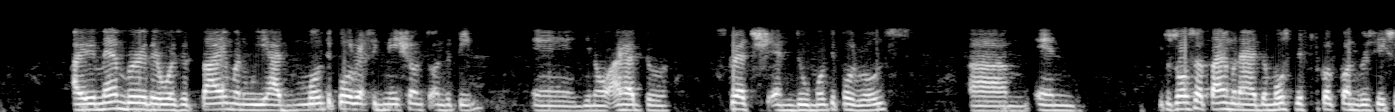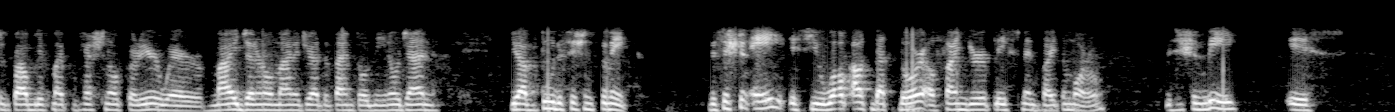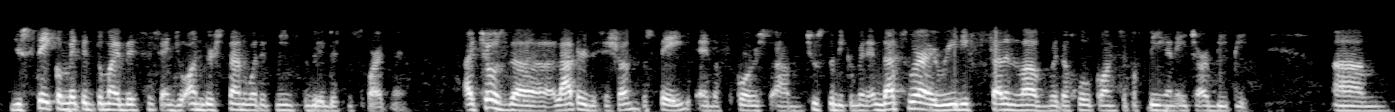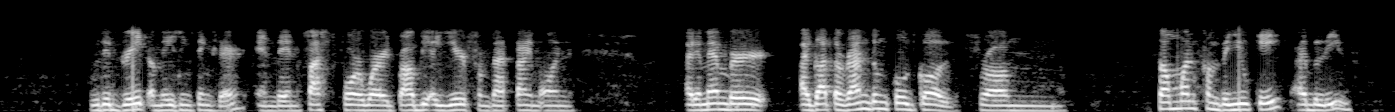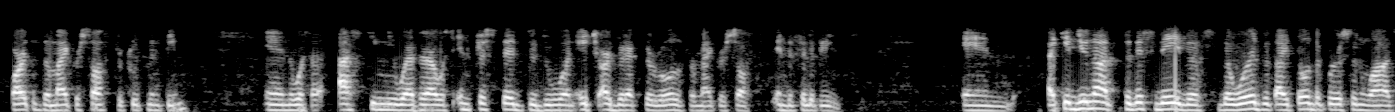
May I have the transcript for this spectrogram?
I remember there was a time when we had multiple resignations on the team, and you know I had to stretch and do multiple roles. Um, and it was also a time when I had the most difficult conversation probably of my professional career, where my general manager at the time told me, you know, Jan, you have two decisions to make. Decision A is you walk out that door, I'll find your replacement by tomorrow. Decision B is you stay committed to my business and you understand what it means to be a business partner. I chose the latter decision to stay and, of course, um, choose to be committed. And that's where I really fell in love with the whole concept of being an HRBP. Um, we did great, amazing things there. And then fast forward, probably a year from that time on, I remember I got a random cold call from someone from the UK, I believe, part of the Microsoft recruitment team and was asking me whether I was interested to do an HR director role for Microsoft in the Philippines. And I kid you not, to this day, the, the words that I told the person was,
